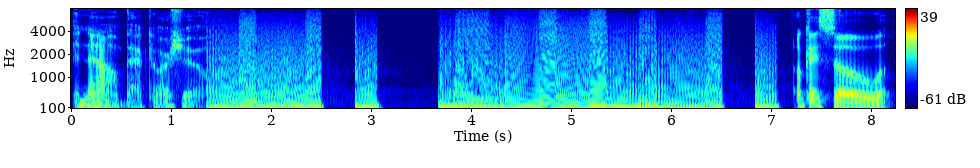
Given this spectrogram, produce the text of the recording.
And now back to our show. Okay, so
